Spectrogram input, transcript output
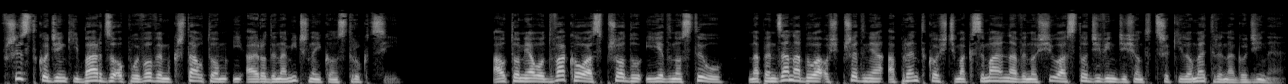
Wszystko dzięki bardzo opływowym kształtom i aerodynamicznej konstrukcji. Auto miało dwa koła z przodu i jedno z tyłu, napędzana była oś przednia, a prędkość maksymalna wynosiła 193 km na godzinę.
